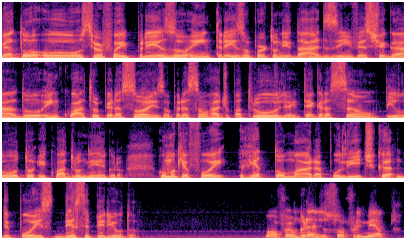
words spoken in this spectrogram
Beto, o senhor foi preso em três oportunidades e investigado em quatro operações: Operação Rádio Patrulha, Integração, Piloto e Quadro Negro. Como que foi retomar a política depois desse período? Bom, foi um grande sofrimento.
